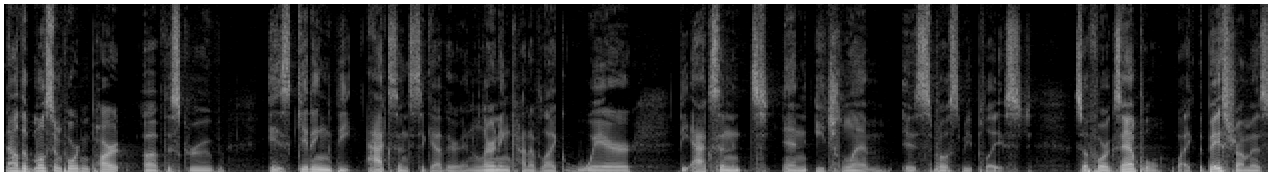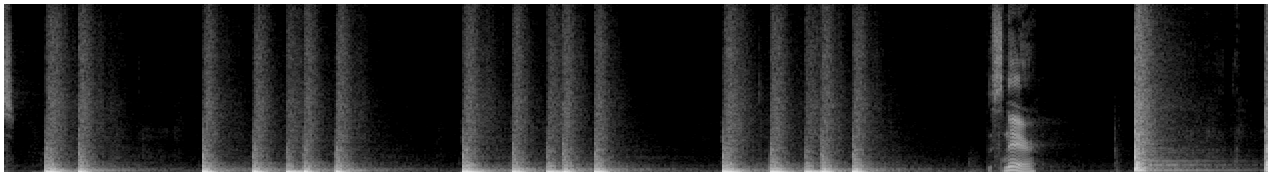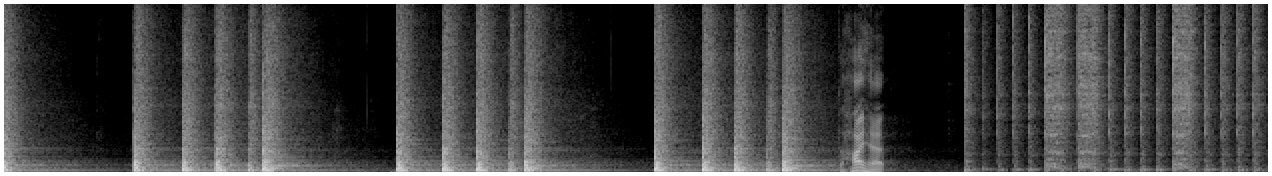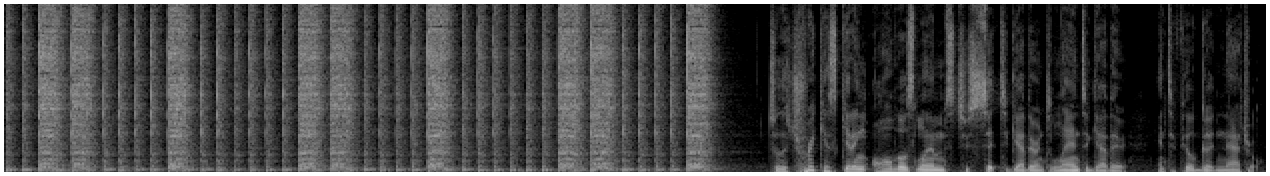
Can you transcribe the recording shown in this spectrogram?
Now, the most important part of this groove is getting the accents together and learning kind of like where the accent in each limb is supposed to be placed. So, for example, like the bass drum is. The snare the hi hat. So the trick is getting all those limbs to sit together and to land together and to feel good and natural.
